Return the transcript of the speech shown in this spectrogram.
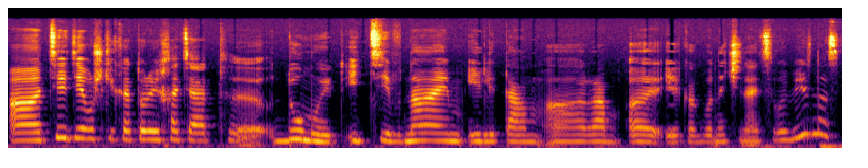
а, те девушки, которые хотят, э, думают идти в найм или там а, раб, а, и как бы начинать свой бизнес,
